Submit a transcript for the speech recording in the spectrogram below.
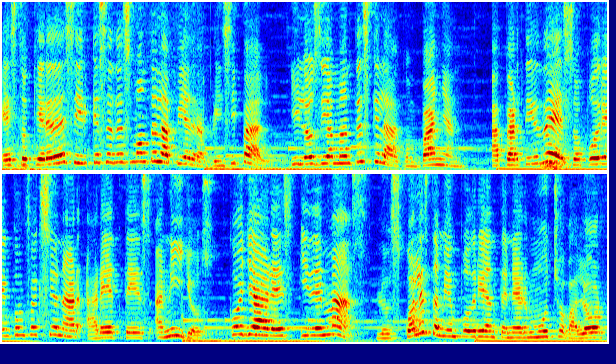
Esto quiere decir que se desmonte la piedra principal y los diamantes que la acompañan. A partir de eso podrían confeccionar aretes, anillos, collares y demás, los cuales también podrían tener mucho valor.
